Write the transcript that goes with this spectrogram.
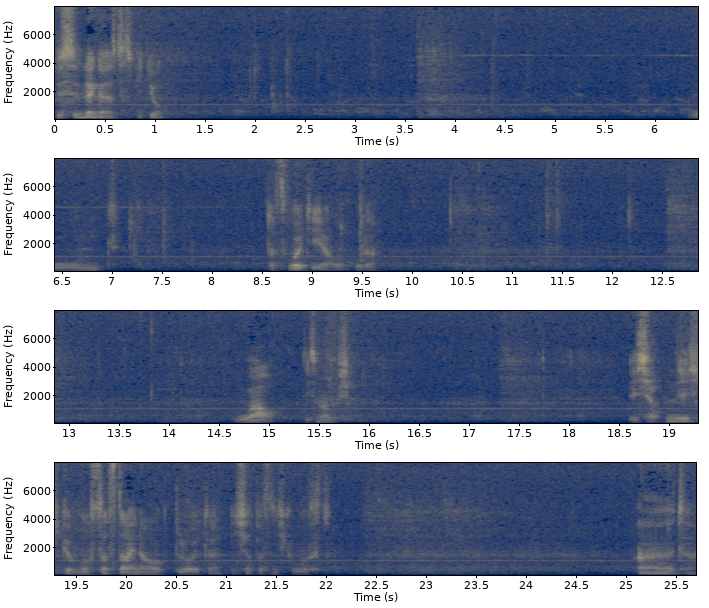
bisschen länger ist das Video. Und wollt ihr ja auch, oder? Wow, diesmal habe ich. Ich habe nicht gewusst, dass da einer hockt, Leute. Ich habe das nicht gewusst. Alter.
